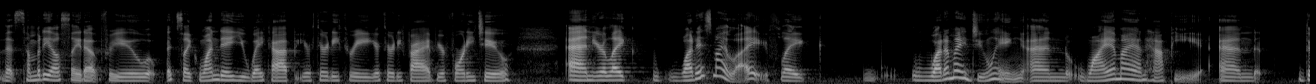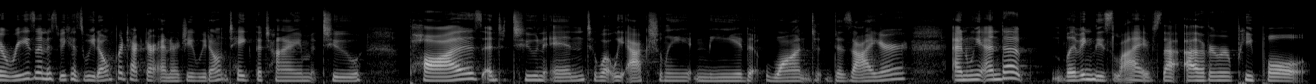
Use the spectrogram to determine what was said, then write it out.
that somebody else laid out for you. It's like one day you wake up, you're 33, you're 35, you're 42, and you're like, what is my life? Like, what am I doing and why am I unhappy? And the reason is because we don't protect our energy. We don't take the time to pause and to tune in to what we actually need, want, desire. And we end up living these lives that other people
